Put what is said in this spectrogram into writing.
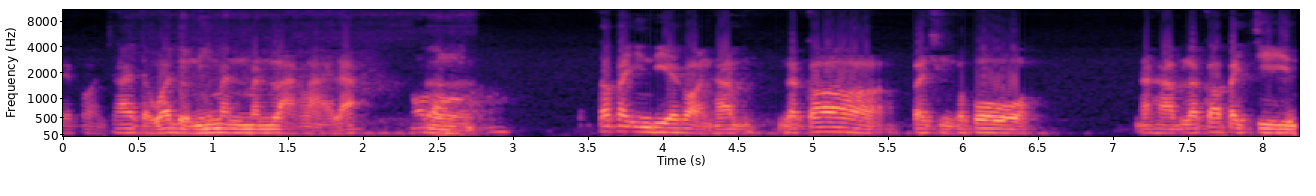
แต่ก่อนใช่ แต่ว่าเดี๋ยวนี้มันมันหลากหลายแล้วเออก็ไปอินเดียก่อนครับ แล้วก็ไปสิงคโปร์นะครับ แล้วก็ไปจีน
